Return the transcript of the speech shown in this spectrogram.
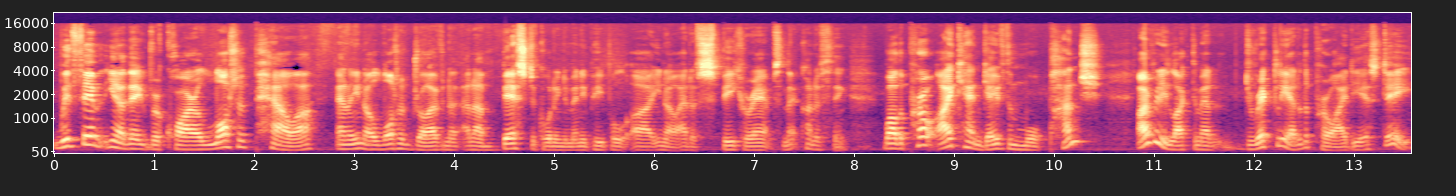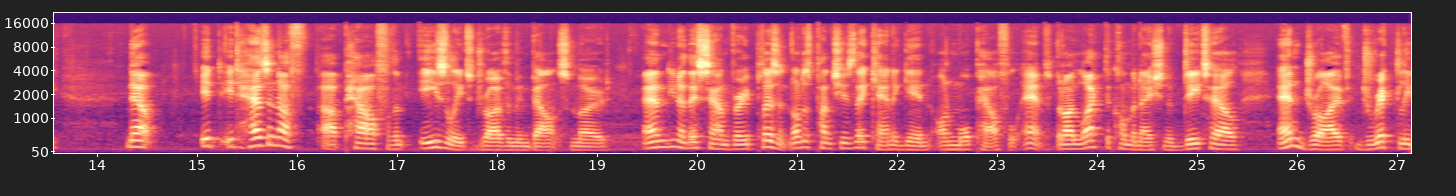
with them, you know, they require a lot of power and you know a lot of drive and, are best, according to many people, uh, you know, out of speaker amps and that kind of thing. While the Pro iCan gave them more punch, I really like them out, directly out of the Pro iDSD. Now, it, it has enough uh, power for them easily to drive them in balanced mode. And, you know, they sound very pleasant. Not as punchy as they can, again, on more powerful amps. But I like the combination of detail and drive directly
